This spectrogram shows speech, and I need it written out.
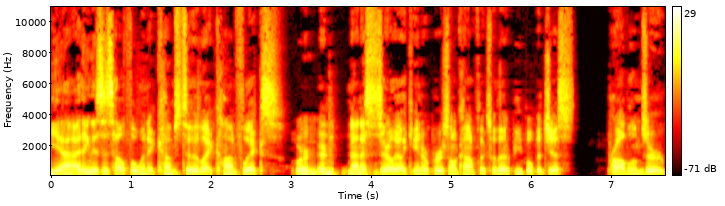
Yeah, I think this is helpful when it comes to like conflicts or, Mhm. or not necessarily like interpersonal conflicts with other people, but just problems or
